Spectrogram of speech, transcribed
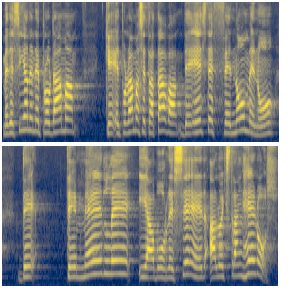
Me decían en el programa que el programa se trataba de este fenómeno de temerle y aborrecer a los extranjeros.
